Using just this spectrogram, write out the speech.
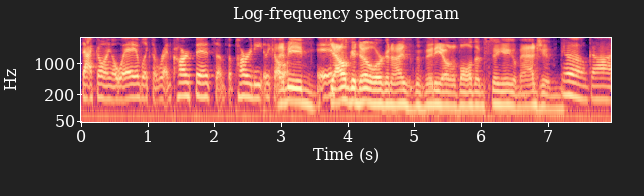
that going away of like the red carpets of the party. Like I oh, mean, it's- Gal Gadot organized the video of all them singing Imagine. Oh god.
